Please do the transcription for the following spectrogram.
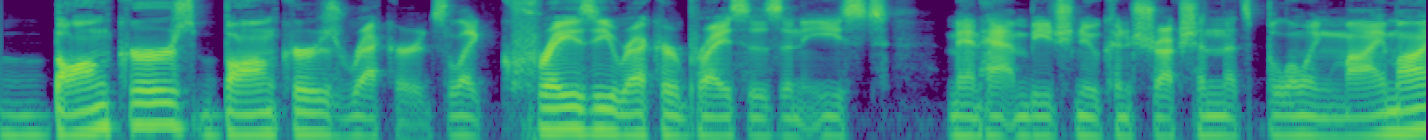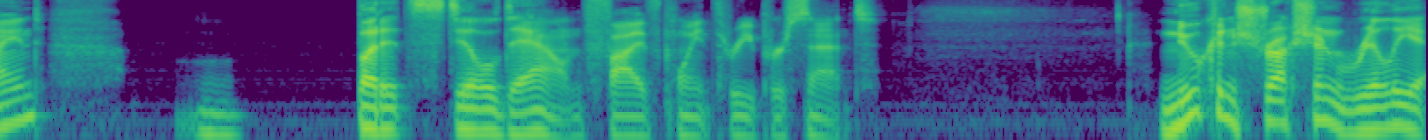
bonkers, bonkers records, like crazy record prices in East Manhattan Beach new construction. That's blowing my mind. But it's still down 5.3%. New construction really,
